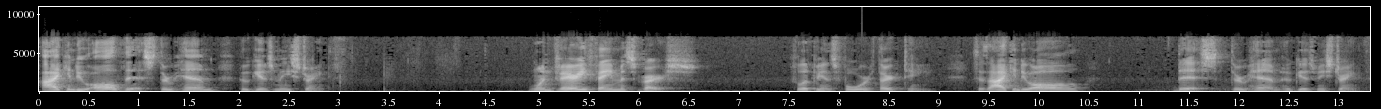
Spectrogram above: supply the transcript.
I can do all this through him who gives me strength. One very famous verse, Philippians 4:13, says, "I can do all this through him who gives me strength."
